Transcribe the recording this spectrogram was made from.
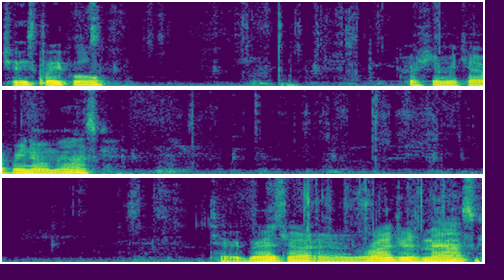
Chase Claypool. Christian McCaffrey, no mask. Terry Bradshaw and Rodgers mask.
